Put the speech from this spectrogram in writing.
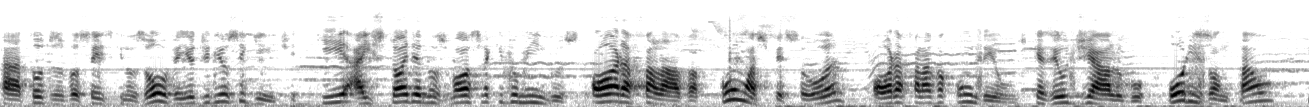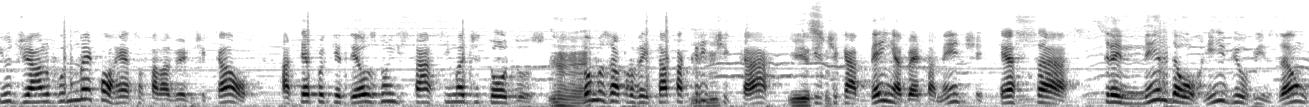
a todos vocês que nos ouvem, eu diria o seguinte, que a história nos mostra que Domingos ora falava com as pessoas, ora falava com Deus. Quer dizer, o diálogo horizontal e o diálogo não é correto falar vertical, até porque Deus não está acima de todos. Uhum. Vamos aproveitar para uhum. criticar, uhum. criticar bem abertamente essa tremenda, horrível visão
